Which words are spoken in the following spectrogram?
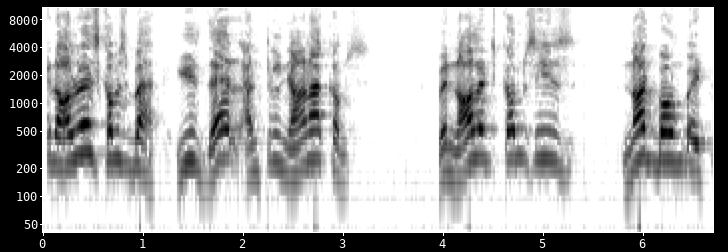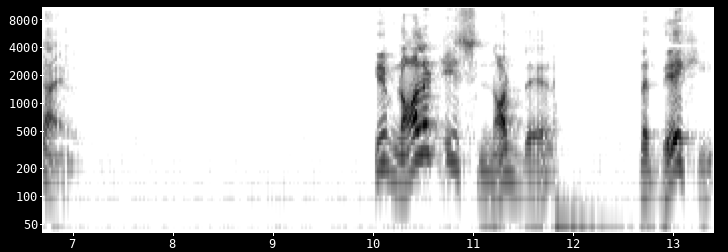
It always comes back. He is there until jnana comes. When knowledge comes, he is not bound by time. If knowledge is not there, the dehi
